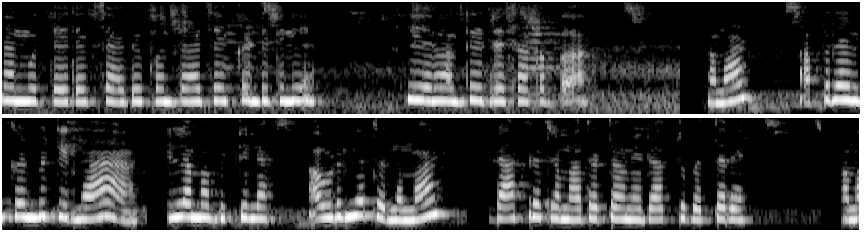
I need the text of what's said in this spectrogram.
ನನ್ನ ಮುತ್ತೈದಾಗ ಸಾಯ್ಬೇಕು ಅಂತ ಆಸೆ ಇಟ್ಕೊಂಡಿದ್ದೀನಿ. ಏನೂ ಆಗದೆ ಇದ್ರೆ ಸಾಕಪ್ಪ. ಅಮ್ಮ ಅಪ್ಪ ನಾನು ಕಂಡ್ಬಿಟ್ಟಿದ್ನಾ ಇಲ್ಲಮ್ಮ, ಬಿಟ್ಟಿಲ್ಲ. ಹುಡುಗನ ತಂದಮ್ಮ. ಡಾಕ್ಟ್ರ್ ಹತ್ರ ಮಾತಾಡ್ತಾವನೆ, ಡಾಕ್ಟ್ರ್ ಬರ್ತಾರೆ. ಅಮ್ಮ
